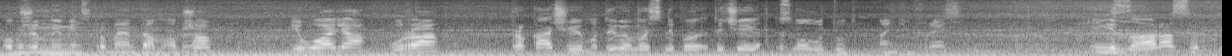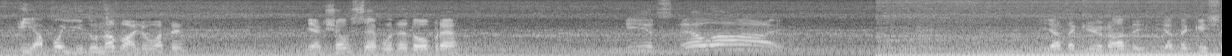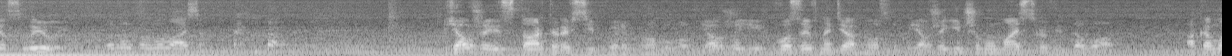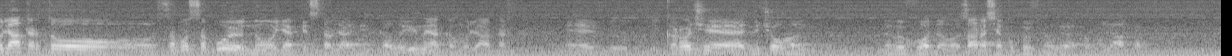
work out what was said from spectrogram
обжимним інструментом обжав. І вуаля, ура! Прокачуємо, дивимось, не потече знову тут антифриз. І зараз я поїду навалювати. Якщо все буде добре. It's alive! Я такий радий, я такий щасливий. Вона завелася. Я вже і стартери всі перепробував. Я вже їх возив на діагностику, я вже іншому майстру віддавав. Акумулятор то само собою, але я підставляв від калини акумулятор. Е, коротше нічого не виходило. Зараз я купив новий акумулятор.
